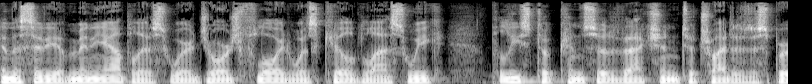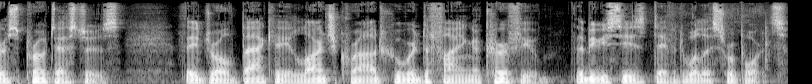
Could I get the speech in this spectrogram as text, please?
In the city of Minneapolis, where George Floyd was killed last week, police took concerted action to try to disperse protesters. They drove back a large crowd who were defying a curfew. The BBC's David Willis reports.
